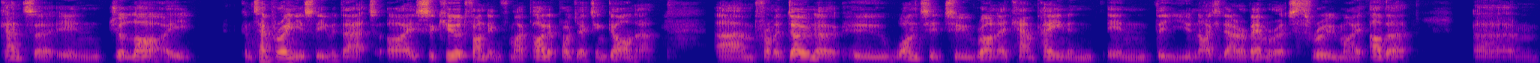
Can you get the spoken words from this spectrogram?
cancer in July, Contemporaneously with that, I secured funding for my pilot project in Ghana um, from a donor who wanted to run a campaign in, in the United Arab Emirates through my other, um,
